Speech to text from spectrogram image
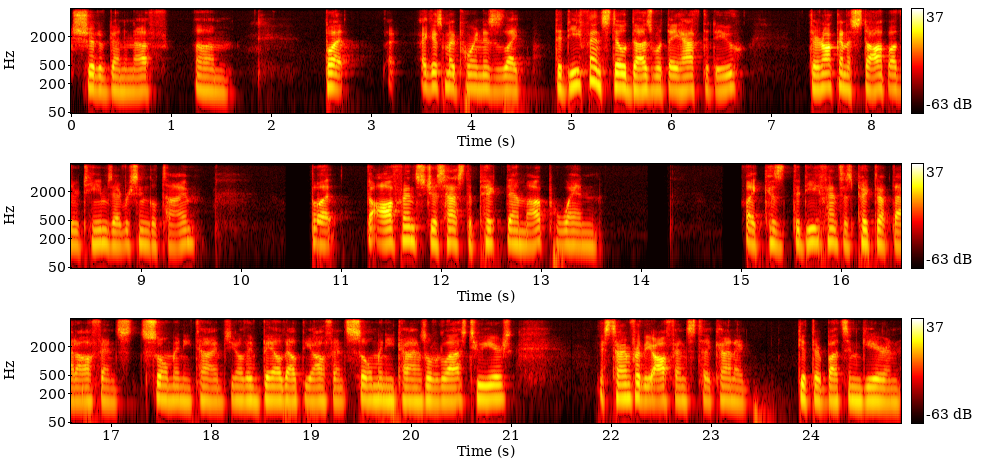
should have been enough. Um, but I- I guess my point is, is like the defense still does what they have to do. They're not going to stop other teams every single time, but the offense just has to pick them up when like because the defense has picked up that offense so many times. You know, they've bailed out the offense so many times over the last two years. It's time for the offense to kind of get their butts in gear and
